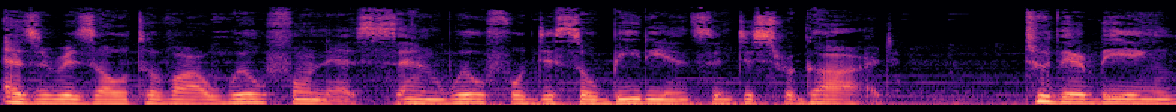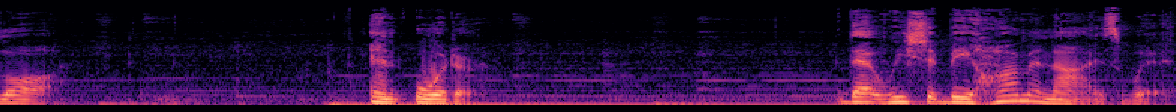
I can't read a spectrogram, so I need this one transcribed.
as a result of our willfulness and willful disobedience and disregard to there being law and order that we should be harmonized with.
